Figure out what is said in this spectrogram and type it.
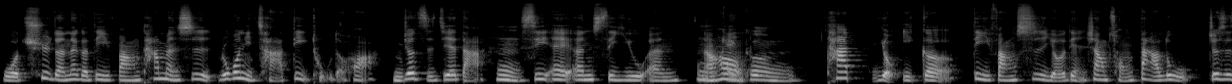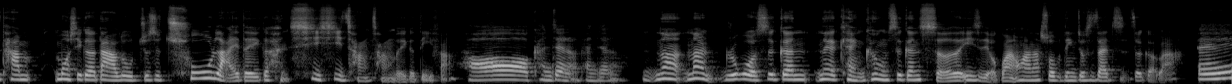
我去的那个地方，他们是如果你查地图的话，你就直接打嗯 C A N C U N，然后它有一个地方是有点像从大陆，就是它。墨西哥大陆就是出来的一个很细细长长的一个地方。哦，看见了，看见了。那那如果是跟那个 Cancun 是跟蛇的意思有关的话，那说不定就是在指这个吧？哎，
